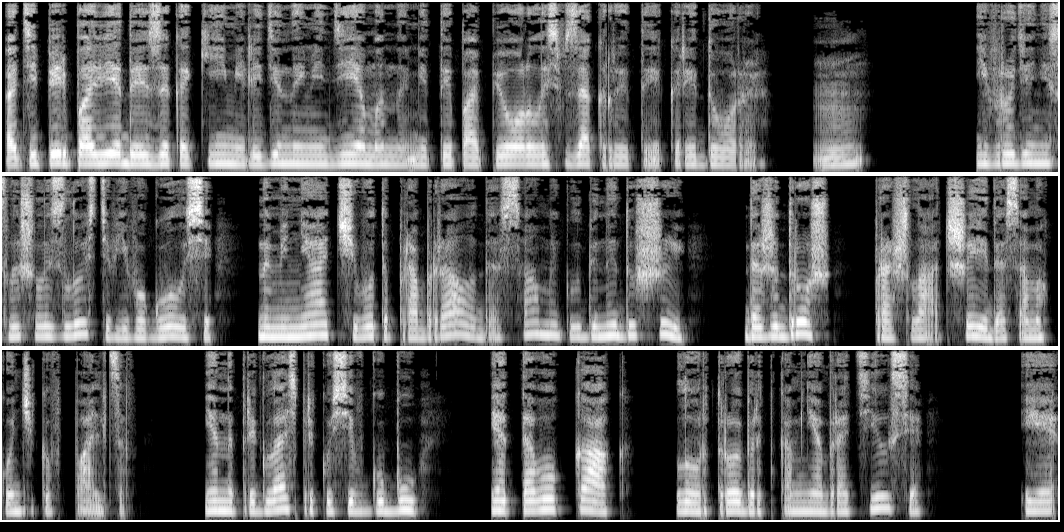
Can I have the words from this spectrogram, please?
а теперь поведай, за какими ледяными демонами ты поперлась в закрытые коридоры. М? И вроде не слышалось злости в его голосе, но меня от чего-то пробрало до самой глубины души. Даже дрожь прошла от шеи до самых кончиков пальцев. Я напряглась, прикусив губу, и от того, как лорд Роберт ко мне обратился, и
